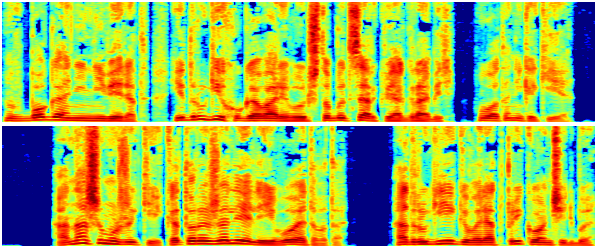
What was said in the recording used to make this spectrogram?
В Бога они не верят, и других уговаривают, чтобы церкви ограбить. Вот они какие. А наши мужики, которые жалели его этого-то, а другие говорят, прикончить бы.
